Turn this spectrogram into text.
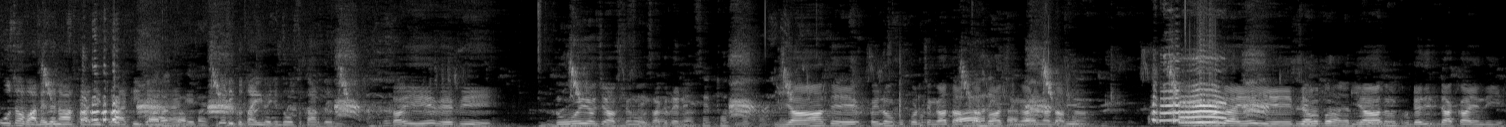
ਉਸ ਹਵਾਲੇ ਦੇ ਨਾਲ ਸਾਜੀ ਬੜਾ ਕੀ ਕਹਿ ਰਿਹਾ ਹੈ ਕਿ ਕਿਹੜੀ ਕੁਤਾਈ ਵਿੱਚ ਦੋਸਤ ਕਰਦੇ ਨੇ। ਤਾਂ ਇਹ ਵੇ ਵੀ ਦੋ ਹੀ ਉਹ 'ਚ ਆਪਸ਼ਨ ਹੋ ਸਕਦੇ ਨੇ। ਜਾਂ ਤੇ ਪਹਿਲੋਂ ਕੁੱਕੜ ਚੰਗਾ ਦੱਸਦਾ ਬਾਅਦ ਚੰਗਾ ਨਹੀਂ ਦੱਸਦਾ। ਵਜ੍ਹਾ ਇਹ ਹੀ ਹੈ ਵੀ ਜਾਂ ਤਾਂ ਖੁੱਡੇ ਦੀ ਡੱਕ ਆ ਜਾਂਦੀ ਹੈ।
